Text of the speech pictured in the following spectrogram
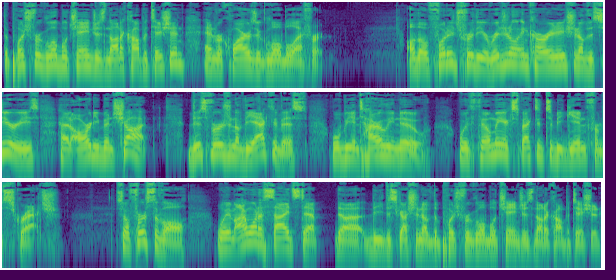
The push for global change is not a competition and requires a global effort. Although footage for the original incarnation of the series had already been shot, this version of The Activist will be entirely new, with filming expected to begin from scratch. So, first of all, William, I want to sidestep the the discussion of the push for global change is not a competition.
